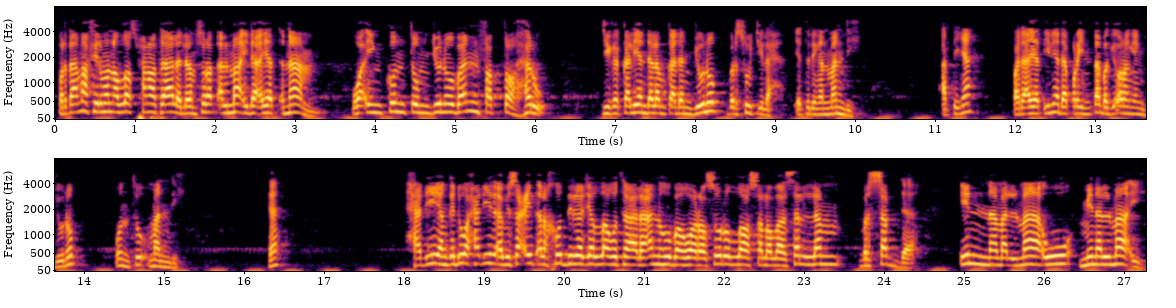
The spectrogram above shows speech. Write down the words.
Pertama firman Allah Subhanahu wa taala dalam surat Al-Maidah ayat 6, "Wa in kuntum junuban fattahharu." Jika kalian dalam keadaan junub, bersucilah, yaitu dengan mandi. Artinya, pada ayat ini ada perintah bagi orang yang junub untuk mandi. Ya. Hadis yang kedua hadis Abi Sa'id Al-Khudri radhiyallahu taala anhu bahwa Rasulullah sallallahu alaihi wasallam bersabda, "Innamal ma'u minal ma'i."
